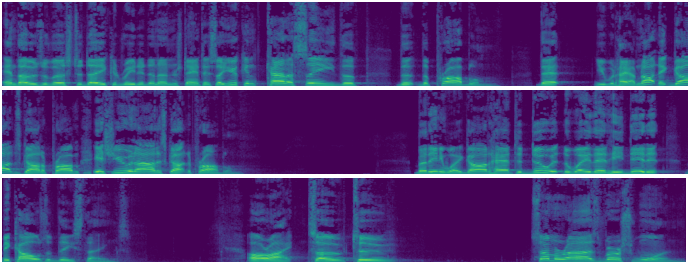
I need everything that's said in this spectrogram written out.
and those of us today could read it and understand it. So you can kind of see the, the, the problem that you would have. Not that God's got a problem, it's you and I that's got the problem. But anyway, God had to do it the way that He did it because of these things. All right, so to summarize verse 1.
